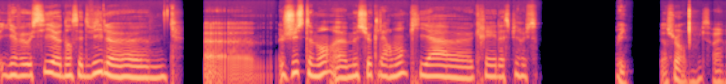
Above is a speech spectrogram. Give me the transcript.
Il y avait aussi euh, dans cette ville, euh, justement, euh, Monsieur Clermont qui a euh, créé l'Aspirus. Bien sûr. Oui, c'est vrai.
